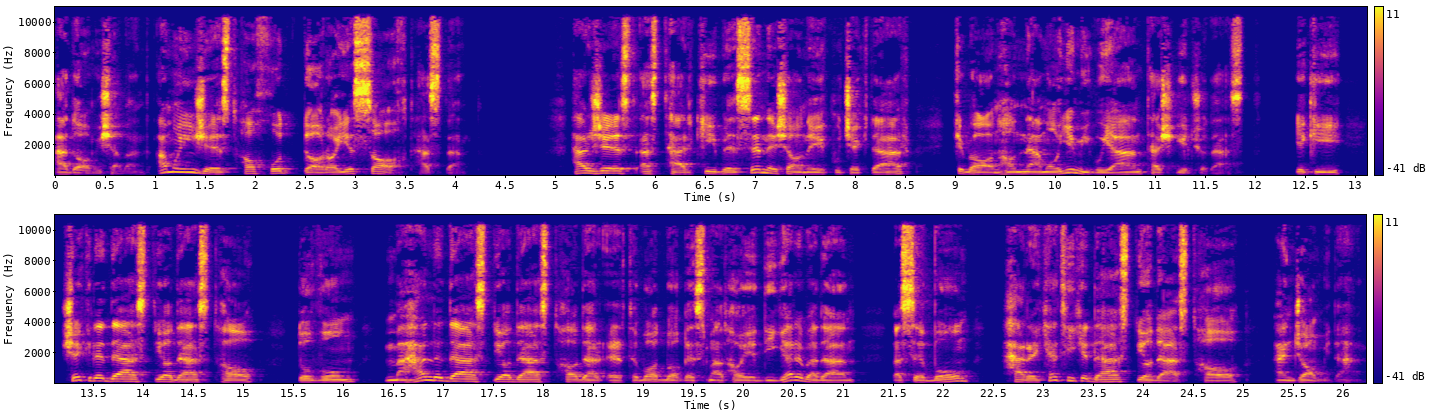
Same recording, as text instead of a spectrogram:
ادا می شوند اما این ژست ها خود دارای ساخت هستند. هر ژست از ترکیب سه نشانه کوچکتر که به آنها نمایه می‌گویند تشکیل شده است. یکی شکل دست یا دست ها دوم محل دست یا دست ها در ارتباط با قسمت های دیگر بدن و سوم حرکتی که دست یا دست ها انجام می دهند.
